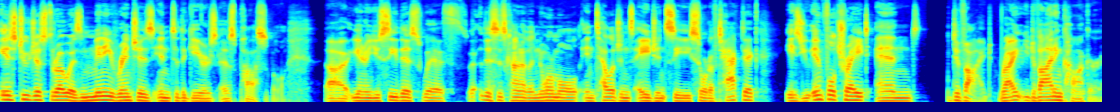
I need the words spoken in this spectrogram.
is to just throw as many wrenches into the gears as possible. Uh, you know, you see this with this is kind of a normal intelligence agency sort of tactic is you infiltrate and divide, right? You divide and conquer.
